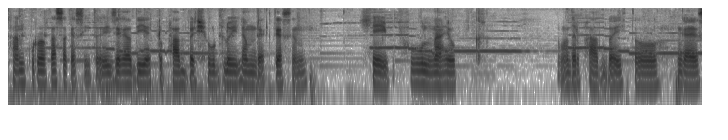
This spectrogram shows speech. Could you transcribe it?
খানপুরের কাছাকাছি। তো এই জায়গা দিয়ে একটু ভাত বের শুট লইলাম দেখতেছেন। সেই ফুল নায়ক আমাদের ভাত ভাই, তো গ্যাস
